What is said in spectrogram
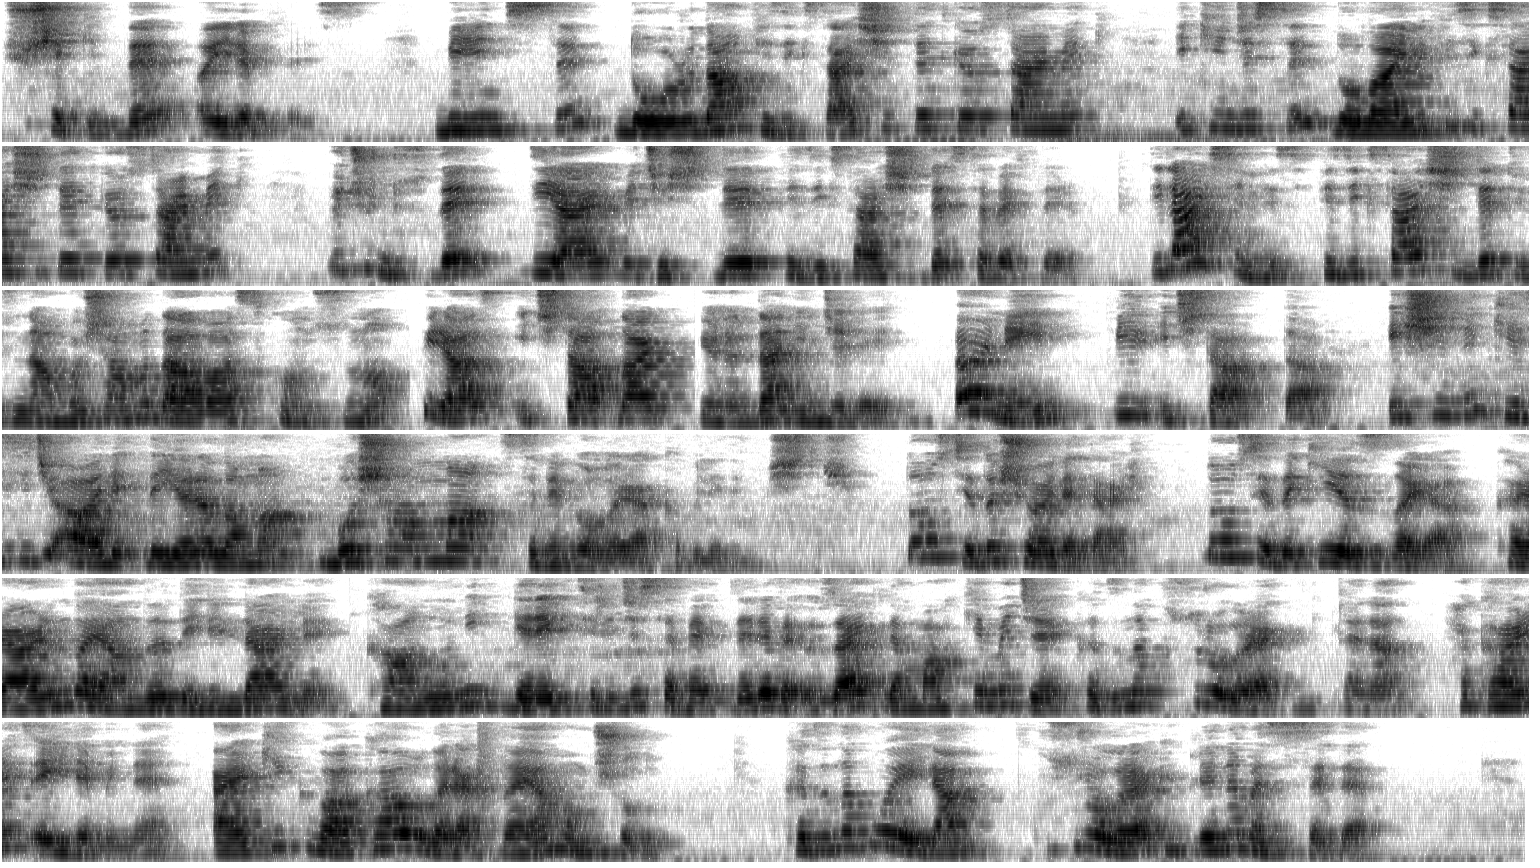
şu şekilde ayırabiliriz. Birincisi doğrudan fiziksel şiddet göstermek, ikincisi dolaylı fiziksel şiddet göstermek, üçüncüsü de diğer ve çeşitli fiziksel şiddet sebepleri. Dilerseniz fiziksel şiddet yüzünden boşanma davası konusunu biraz içtihatlar yönünden inceleyelim. Örneğin bir içtihatta eşini kesici aletle yaralama boşanma sebebi olarak kabul edilmiştir. Dosyada şöyle der. Dosyadaki yazılara, kararın dayandığı delillerle, kanuni gerektirici sebeplere ve özellikle mahkemece kadına kusur olarak yüklenen hakaret eylemine erkek vaka olarak dayanmamış olup, kadına bu eylem kusur olarak yüklenemez ise de,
